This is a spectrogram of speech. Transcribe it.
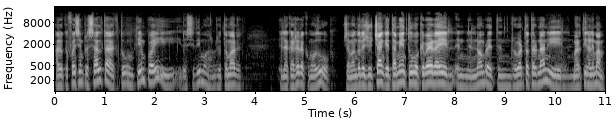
a lo que fue siempre Salta, tuvo un tiempo ahí y decidimos retomar la carrera como dúo, llamándole Yuchan, que también tuvo que ver ahí en el nombre de Roberto Ternán y Martín Alemán.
